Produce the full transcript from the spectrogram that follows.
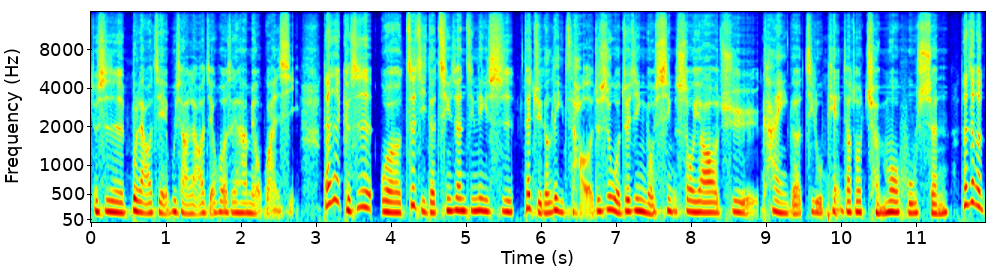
就是不了解、不想了解，或者是跟他没有关系。但是，可是我自己的亲身经历是，再举个例子好了，就是我最近有幸受邀去看一个纪录片，叫做《沉默呼声》。但这个。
